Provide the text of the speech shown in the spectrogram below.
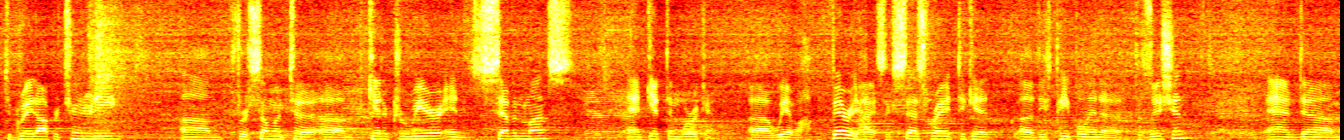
it's a great opportunity um, for someone to um, get a career in seven months and get them working. Uh, we have a very high success rate to get uh, these people in a position, and um,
